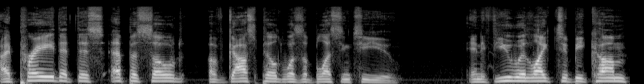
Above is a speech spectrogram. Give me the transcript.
I pray that this episode of Gospeled was a blessing to you. And if you would like to become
